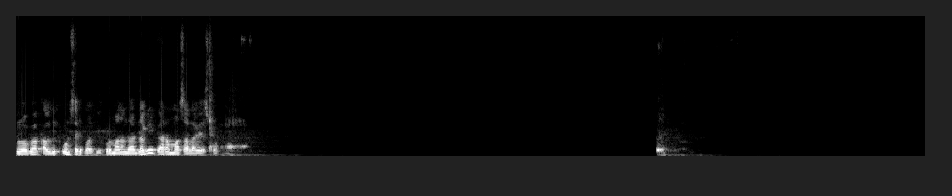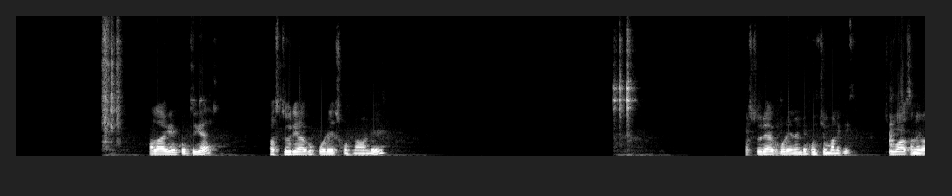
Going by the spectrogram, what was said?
స్లోగా కలిదిప్పుకొని సరిపోతుంది ఇప్పుడు మనం దాంట్లోకి గరం మసాలా వేసుకుంటున్నాం. అలాగే కొద్దిగా కస్తూరి ఆకు పొడి వేసుకుంటున్నామండి. కస్తూరి ఆకు పొడి ఏంటంటే కొంచెం మనకి సువాసనగా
